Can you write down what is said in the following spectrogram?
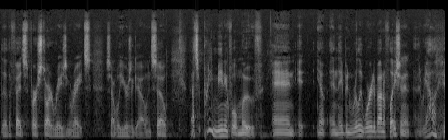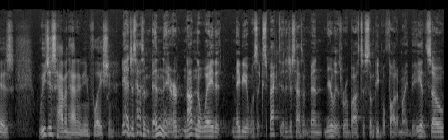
the, the Feds first started raising rates several years ago, and so that's a pretty meaningful move. And it, you know, and they've been really worried about inflation. And the reality is, we just haven't had any inflation. Yeah, it just hasn't been there, not in the way that maybe it was expected. It just hasn't been nearly as robust as some people thought it might be. And so,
